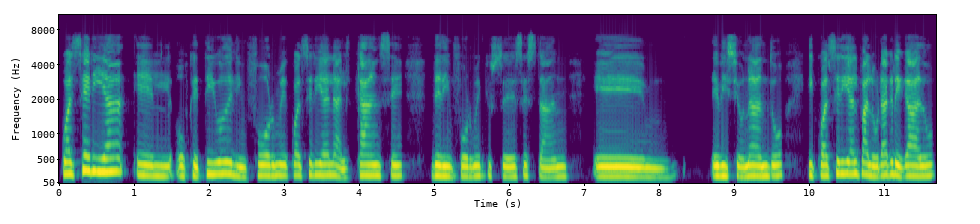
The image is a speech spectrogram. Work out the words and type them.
¿Cuál sería el objetivo del informe? ¿Cuál sería el alcance del informe que ustedes están eh, visionando? ¿Y cuál sería el valor agregado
